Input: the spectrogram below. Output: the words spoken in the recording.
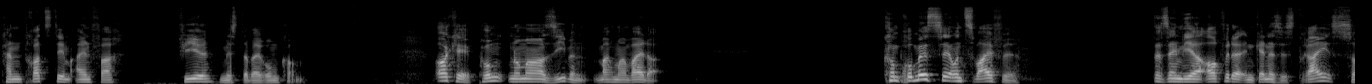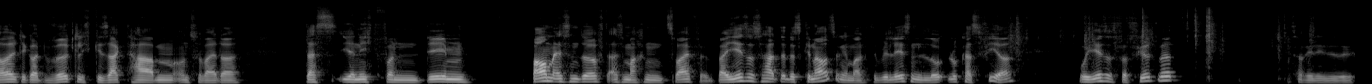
kann trotzdem einfach viel Mist dabei rumkommen. Okay, Punkt Nummer 7. Machen wir weiter. Kompromisse und Zweifel. Das sehen wir auch wieder in Genesis 3. Sollte Gott wirklich gesagt haben und so weiter, dass ihr nicht von dem Baum essen dürft, also machen Zweifel. Bei Jesus hat er das genauso gemacht. Wir lesen Lukas 4, wo Jesus verführt wird sorry, diese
